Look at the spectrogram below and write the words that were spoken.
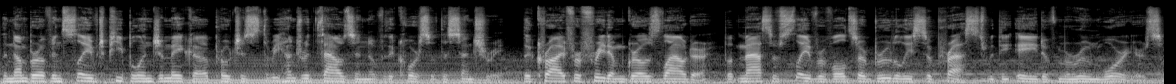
The number of enslaved people in Jamaica approaches 300,000 over the course of the century. The cry for freedom grows louder, but massive slave revolts are brutally suppressed with the aid of maroon warriors.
